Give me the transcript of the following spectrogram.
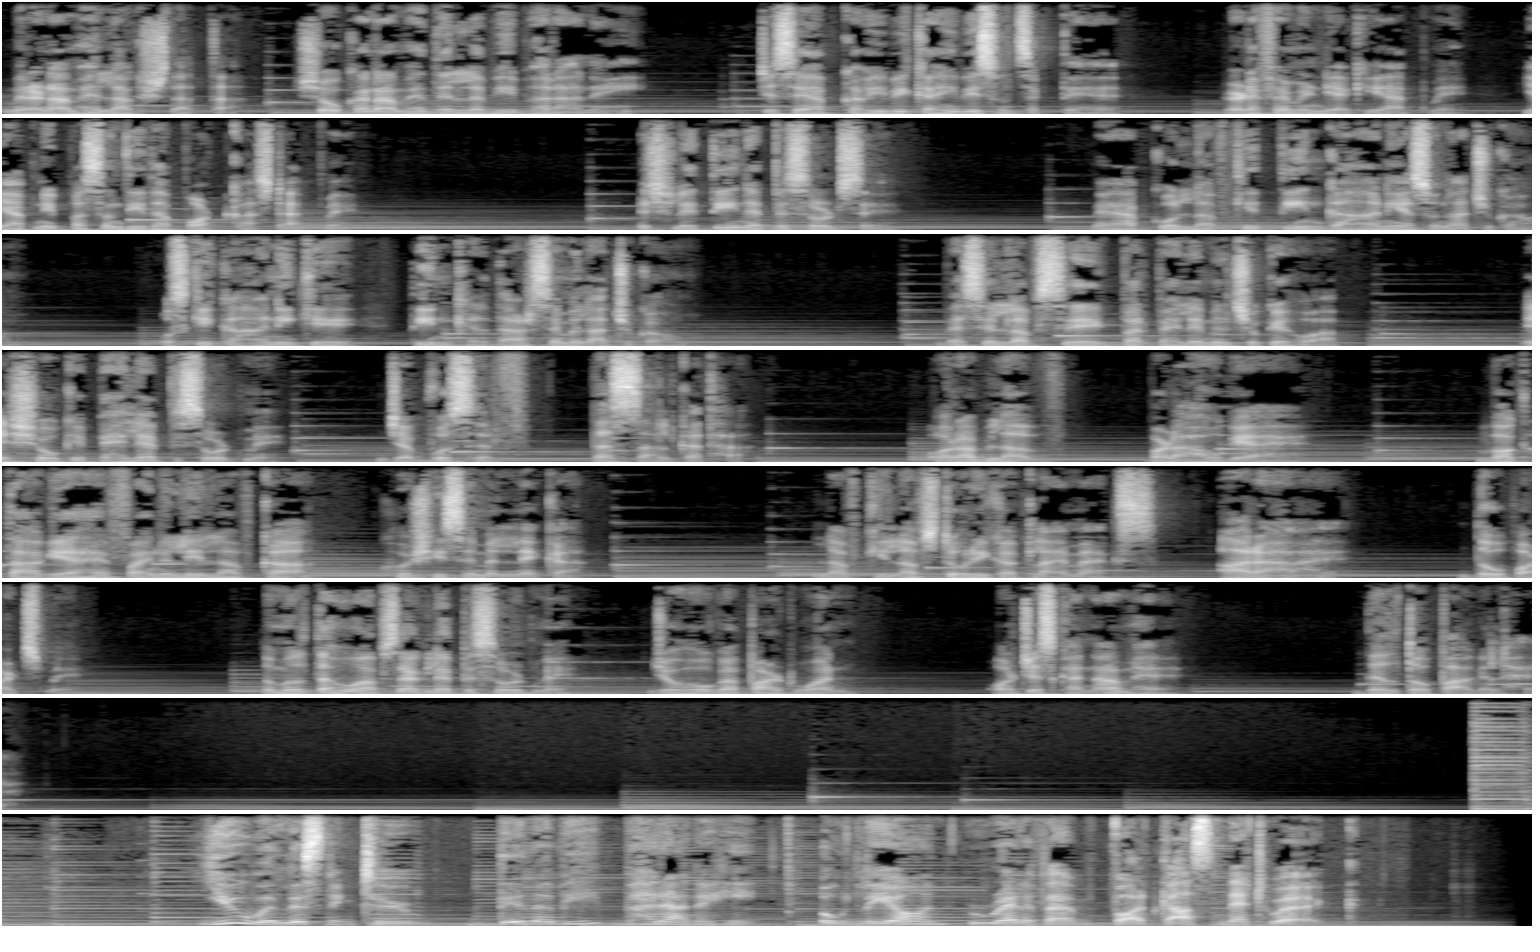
मेरा नाम है लक्ष्य दत्ता शो का नाम है दिल अभी भरा नहीं, जिसे आप कभी भी कहीं भी सुन सकते हैं, रेड एफ़ इंडिया की ऐप में या अपनी पसंदीदा पॉडकास्ट ऐप में। पिछले तीन एपिसोड से मैं आपको लव की तीन कहानियाँ सुना चुका हूँ। उसकी कहानी के तीन किरदार से मिला चुका हूँ। वैसे लव से एक बार पहले मिल चुके हो आप, इस शो के पहले एपिसोड में, जब वो सिर्फ़ दस साल का था। और अब लव बड़ा हो गया है। वक्त आ गया है फाइनली लव का खुशी से मिलने का। लव की लव स्टोरी का क्लाइमैक्स आ रहा है दो पार्ट्स में। तो मिलता हूँ आपसे अगले एपिसोड में, जो होगा पार्ट वन और जिसका नाम है, दिल तो पागल है। You were listening to Dil Abhi Bhara Nahi, only on Red FM Podcast Network.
